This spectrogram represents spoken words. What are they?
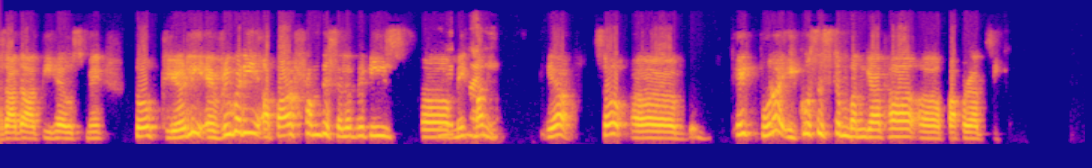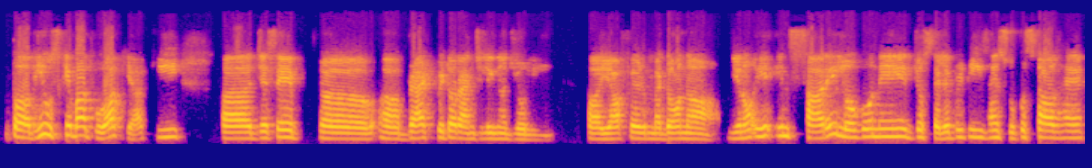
ज़्यादा आती है उसमें। तो clearly everybody apart from the celebrities make money या सो एक पूरा इकोसिस्टम बन गया था पापराजी uh, तो अभी उसके बाद हुआ क्या कि uh, जैसे ब्रैड पिट और एंजेलिना जोली या फिर मेडोना यू नो इन सारे लोगों ने जो सेलिब्रिटीज हैं सुपरस्टार हैं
